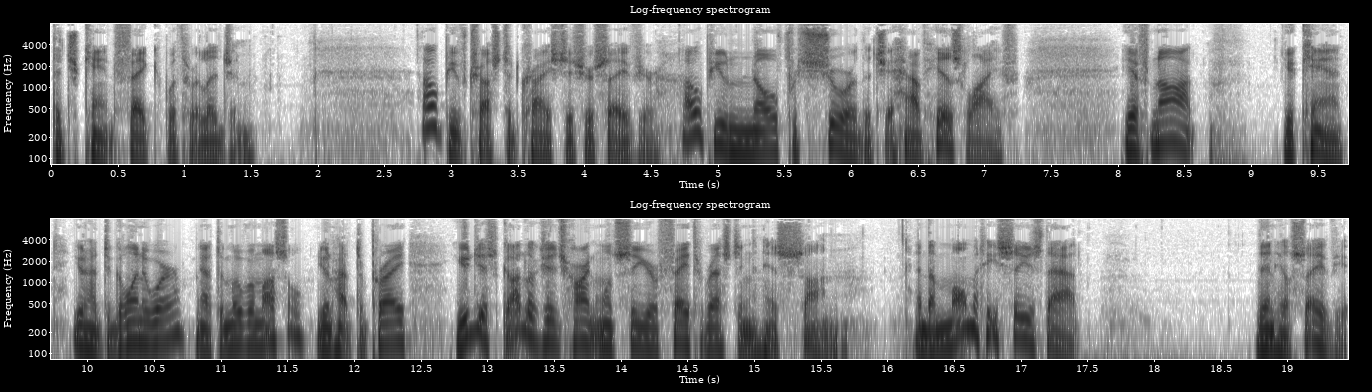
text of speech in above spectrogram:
that you can't fake with religion. I hope you've trusted Christ as your Savior. I hope you know for sure that you have His life. If not, you can't. You don't have to go anywhere. You don't have to move a muscle. You don't have to pray. You just, God looks at your heart and wants to see your faith resting in His Son. And the moment He sees that, then He'll save you.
